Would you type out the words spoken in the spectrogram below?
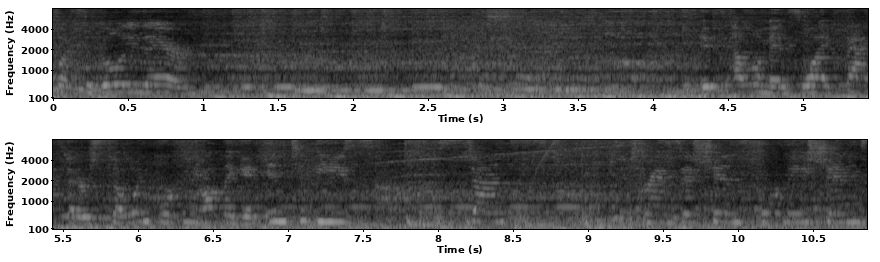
Flexibility there. It's elements like that that are so important how they get into these stunts, transitions, formations.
